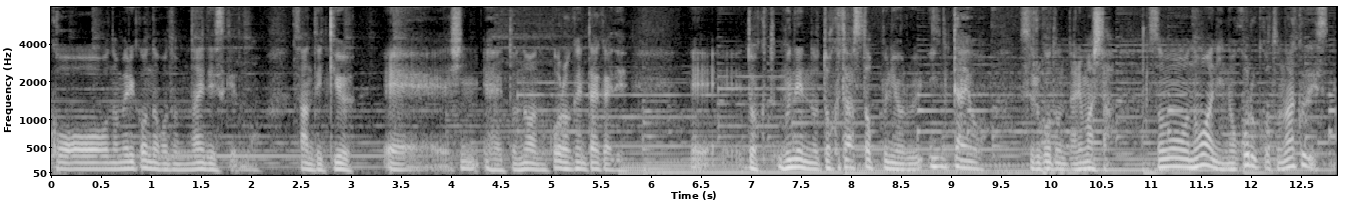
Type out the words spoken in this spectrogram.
こうのめり込んだこともないですけども。3.9、えー新えーと、ノアの後楽園大会で、えー、ドク無念のドクターストップによる引退をすることになりました。そのノアに残ることなくですね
